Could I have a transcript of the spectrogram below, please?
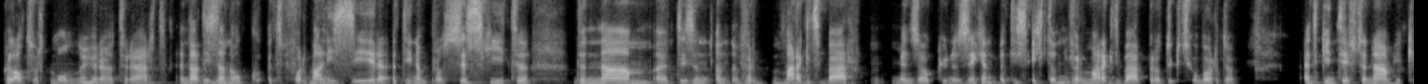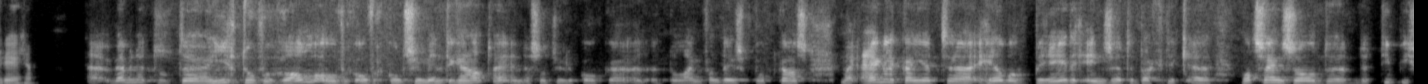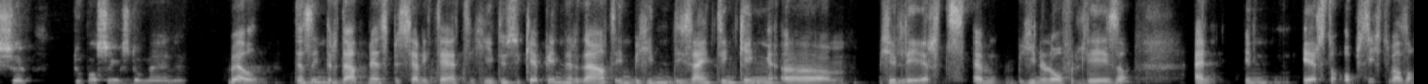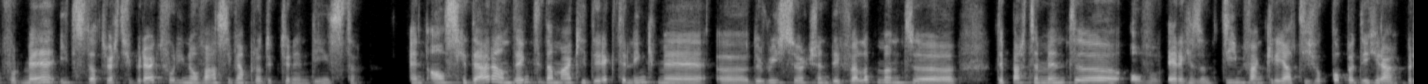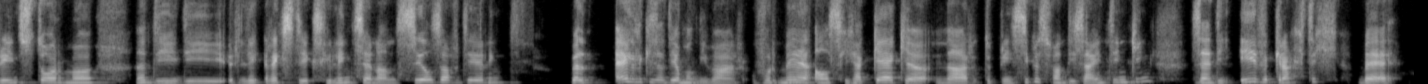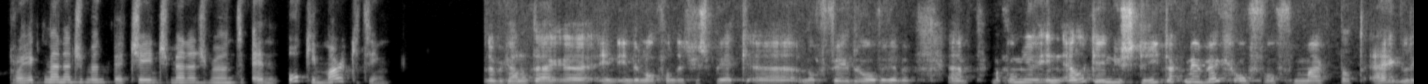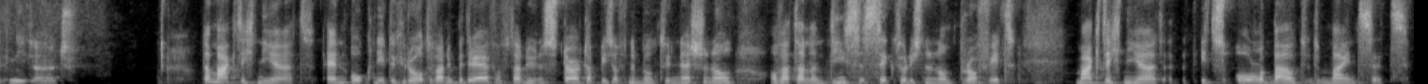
Klant wordt mondiger, uiteraard. En dat is dan ook het formaliseren, het in een proces schieten, de naam. Het is een, een vermarktbaar, men zou kunnen zeggen, het is echt een vermarktbaar product geworden. En het kind heeft een naam gekregen. Uh, we hebben het tot uh, hiertoe vooral over, over consumenten gehad. Hè, en dat is natuurlijk ook uh, het belang van deze podcast. Maar eigenlijk kan je het heel wat breder inzetten, dacht ik. wat zijn zo de, de typische toepassingsdomeinen? Wel, dat is inderdaad mijn specialiteit. Dus ik heb inderdaad in het begin design thinking ehm, geleerd en beginnen overlezen. En in eerste opzicht was dat voor mij iets dat werd gebruikt voor innovatie van producten en diensten. En als je daaraan denkt, dan maak je direct de link met uh, de research and development uh, departementen of ergens een team van creatieve koppen die graag brainstormen, die, die rechtstreeks gelinkt zijn aan de salesafdeling. Wel, eigenlijk is dat helemaal niet waar. Voor mij, als je gaat kijken naar de principes van design thinking, zijn die even krachtig bij projectmanagement, bij change management en ook in marketing. We gaan het daar uh, in, in de loop van dit gesprek uh, nog verder over hebben. Uh, maar kom je in elke industrietak mee weg of, of maakt dat eigenlijk niet uit? Dat maakt echt niet uit. En ook niet de grootte van uw bedrijf, of dat nu een start-up is of een multinational, of dat dan een dienstensector is, een non-profit, maakt echt niet uit. It's all about the mindset.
